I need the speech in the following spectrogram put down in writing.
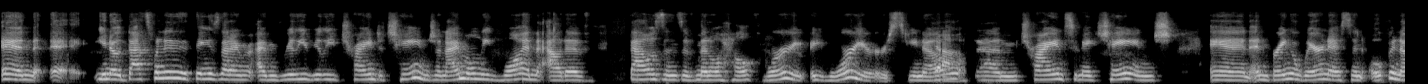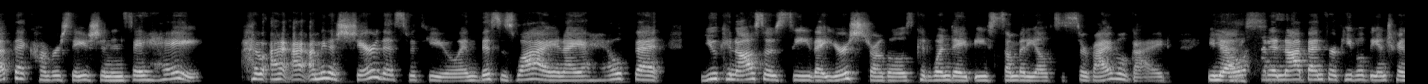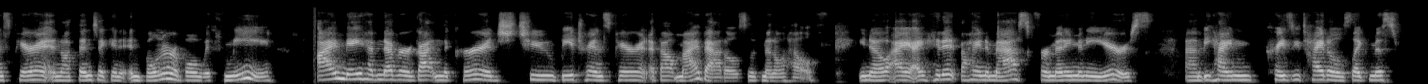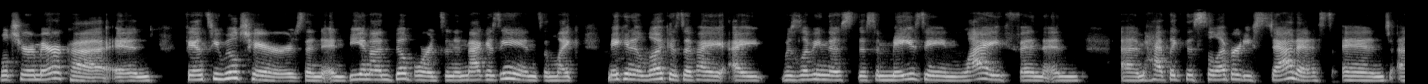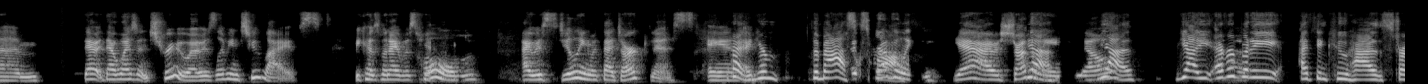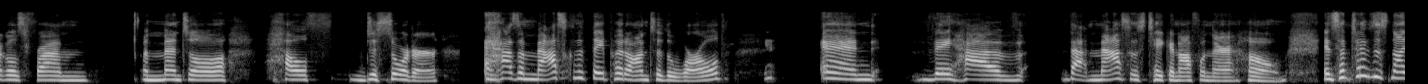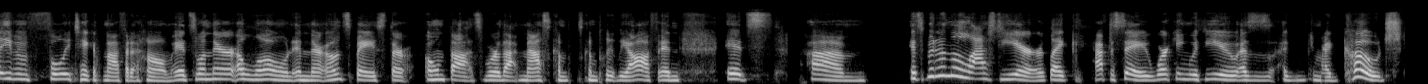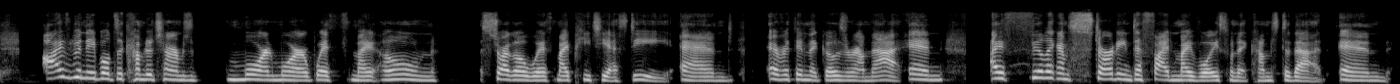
and uh, you know that's one of the things that I'm, I'm really really trying to change and i'm only one out of thousands of mental health warri- warriors you know um, trying to make change and and bring awareness and open up that conversation and say hey I, I, i'm going to share this with you and this is why and i hope that you can also see that your struggles could one day be somebody else's survival guide you know had it not been for people being transparent and authentic and, and vulnerable with me I may have never gotten the courage to be transparent about my battles with mental health. You know, I, I hid it behind a mask for many, many years, um, behind crazy titles like Miss Wheelchair America and fancy wheelchairs and, and being on billboards and in magazines and like making it look as if I, I was living this, this amazing life and, and um, had like this celebrity status. And um, that, that wasn't true. I was living two lives because when I was Yeah. I was dealing with that darkness and yeah, I you're the mask struggling. Yeah, I was struggling. You know? Yeah. Yeah. Everybody, I think, who has struggles from a mental health disorder has a mask that they put onto the world. Yeah. And they have that mask is taken off when they're at home. And sometimes it's not even fully taken off at home. It's when they're alone in their own space, their own thoughts, where that mask comes completely off. And it's, um, it's been in the last year like I have to say working with you as a, my coach i've been able to come to terms more and more with my own struggle with my ptsd and everything that goes around that and i feel like i'm starting to find my voice when it comes to that and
